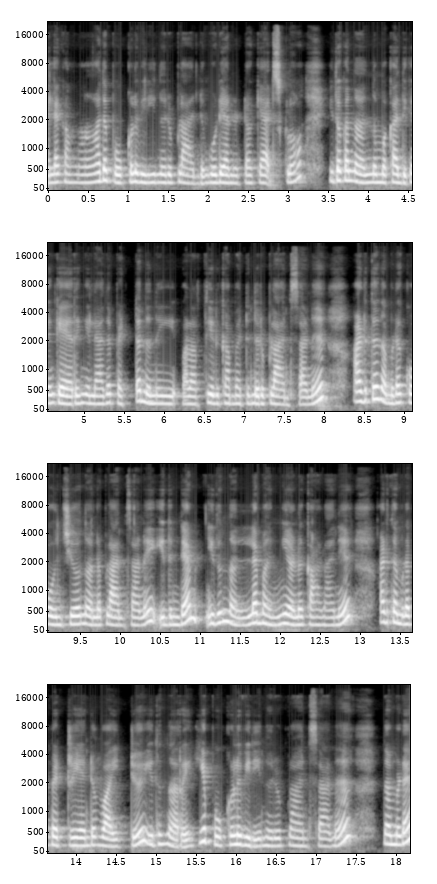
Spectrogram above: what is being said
ഇല കാണാതെ പൂക്കൾ വിരിയുന്ന ഒരു പ്ലാന്റും കൂടിയാണ് കേട്ടോ ക്യാറ്റ്സ് ക്ലോ ഇതൊക്കെ നമുക്ക് അധികം കെയറിങ് ഇല്ലാതെ പെട്ടെന്ന് ഈ വളർത്തിയെടുക്കാൻ പറ്റുന്ന ഒരു പ്ലാന്റ്സ് ആണ്. അടുത്ത നമ്മുടെ കോഞ്ചിയോ എന്ന് പറഞ്ഞ പ്ലാന്റ്സ് ആണ്. ഇതിന്റെ ഇതും നല്ല ഭംഗിയാണ് കാണാൻ. അടുത്ത നമ്മുടെ പെട്രിയന്റെ വൈറ്റ് ഇത് നിറയെ പൂക്കൾ വിരിയുന്ന ഒരു പ്ലാന്റ്സ് ആണ്. നമ്മുടെ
